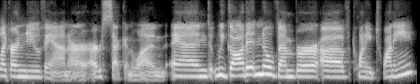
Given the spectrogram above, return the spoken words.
like our new van, our, our second one. And we got it in November of 2020.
